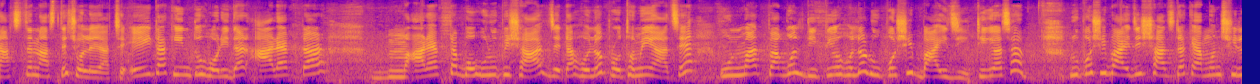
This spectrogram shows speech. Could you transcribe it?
নাচতে নাচতে চলে যাচ্ছে। এইটা কিন্তু হরিদার আর একটা আর একটা বহুরূপী সাজ, যেটা হলো প্রথমেই আছে উন্মাদ পাগল, দ্বিতীয় হলো রূপসী বাইজি, ঠিক আছে? রূপসী বাইজির সাজটা কেমন ছিল?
